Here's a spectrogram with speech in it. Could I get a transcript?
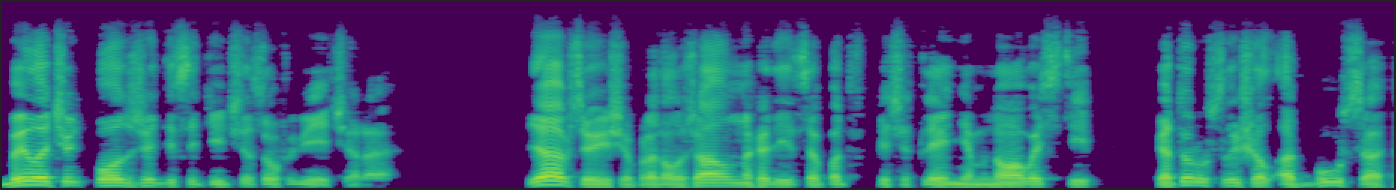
Было чуть позже десяти часов вечера. Я все еще продолжал находиться под впечатлением новости, которую слышал от Буса,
